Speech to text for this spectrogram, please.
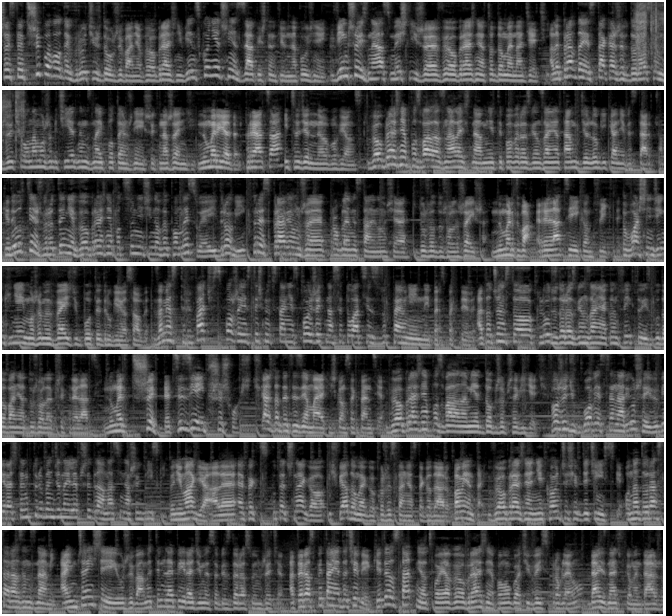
Przez te trzy powody wrócisz do używania wyobraźni, więc koniecznie zapisz ten film na później. Większość z nas myśli, że wyobraźnia to domena dzieci, ale prawda jest taka, że w dorosłym życiu ona może być jednym z najpotężniejszych narzędzi. Numer jeden: praca i codzienne obowiązki. Wyobraźnia pozwala znaleźć nam nietypowe rozwiązania tam, gdzie logika nie wystarcza. Kiedy utkniesz w rutynie, wyobraźnia podsunie ci nowe pomysły i drogi, które sprawią, że problemy staną się dużo, dużo lżejsze. Numer dwa: relacje i konflikty. To właśnie dzięki możemy wejść w buty drugiej osoby. Zamiast trwać w sporze, jesteśmy w stanie spojrzeć na sytuację z zupełnie innej perspektywy. A to często klucz do rozwiązania konfliktu i zbudowania dużo lepszych relacji. Numer 3. Decyzje i przyszłość. Każda decyzja ma jakieś konsekwencje. Wyobraźnia pozwala nam je dobrze przewidzieć. Tworzyć w głowie scenariusze i wybierać ten, który będzie najlepszy dla nas i naszych bliskich. To nie magia, ale efekt skutecznego i świadomego korzystania z tego daru. Pamiętaj, wyobraźnia nie kończy się w dzieciństwie. Ona dorasta razem z nami, a im częściej jej używamy, tym lepiej radzimy sobie z dorosłym życiem. A teraz pytanie do ciebie. Kiedy ostatnio twoja wyobraźnia pomogła ci wyjść z problemu? Daj znać w komentarzu.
